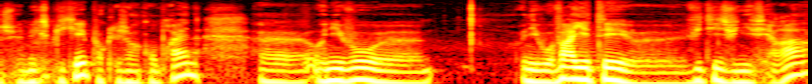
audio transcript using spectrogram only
je vais m'expliquer pour que les gens comprennent. au niveau au niveau variété euh, vitis vinifera,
